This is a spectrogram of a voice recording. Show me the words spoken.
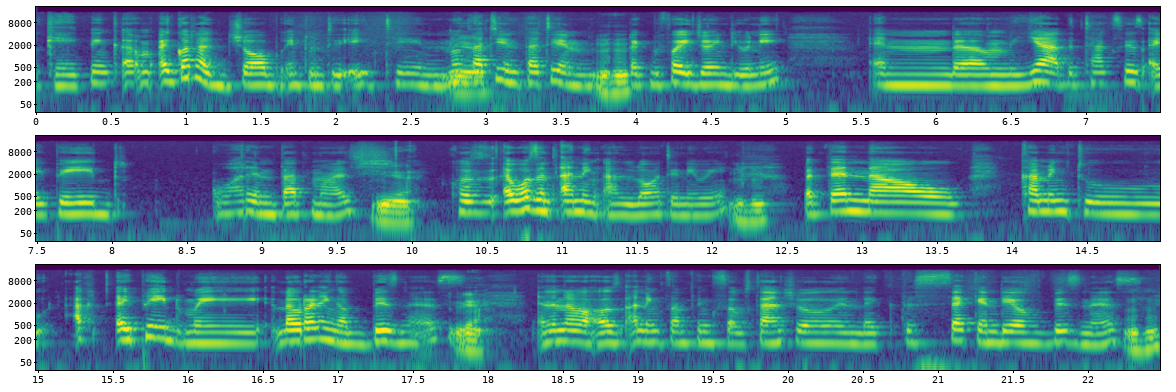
okay, I think um, I got a job in 2018, no, Yeah. 13, 13, Mhm. like before I joined uni. And um, yeah, the taxes I paid weren't that much Yeah. because I wasn't earning a lot anyway. Mhm. But then now, coming to, I paid my, now running a business. Yeah. And then I was earning something substantial in like the second day of business. Mhm.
